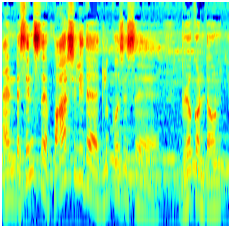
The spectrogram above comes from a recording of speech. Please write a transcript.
And since uh, partially the glucose is uh, broken down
